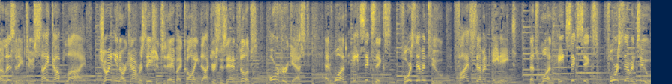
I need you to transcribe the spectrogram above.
are listening to Psych Up Live. Join in our conversation today by calling Dr. Suzanne Phillips or her guest at 1 866 472 5788. That's 1 866 472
